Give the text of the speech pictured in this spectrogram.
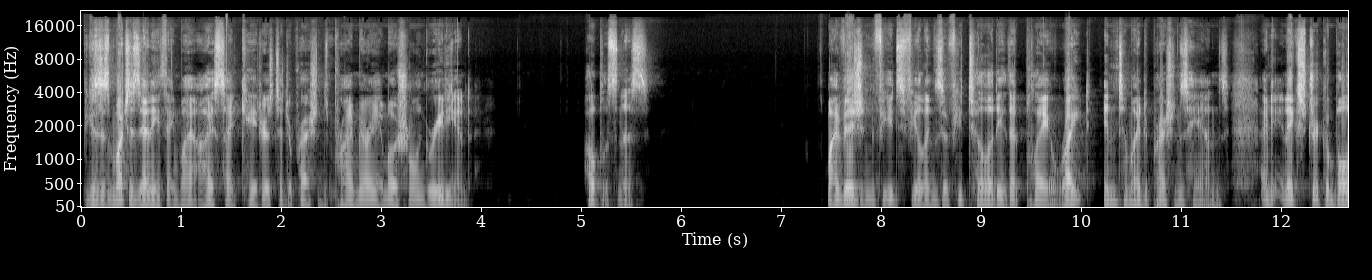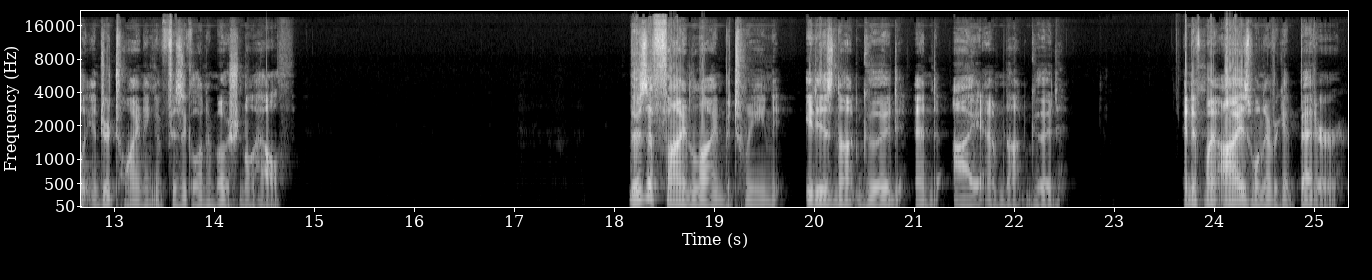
Because as much as anything, my eyesight caters to depression's primary emotional ingredient hopelessness. My vision feeds feelings of futility that play right into my depression's hands, an inextricable intertwining of physical and emotional health. There's a fine line between it is not good, and I am not good. And if my eyes will never get better,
